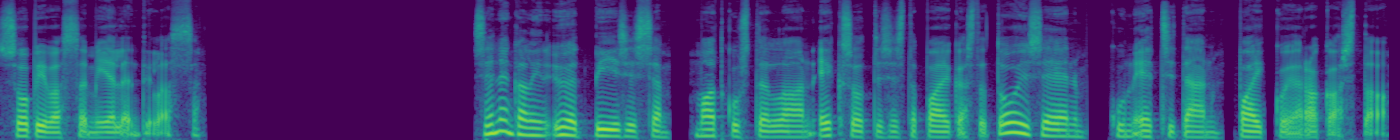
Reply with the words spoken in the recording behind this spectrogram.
sopivassa mielentilassa. Senegalin yöt biisissä matkustellaan eksoottisesta paikasta toiseen, kun etsitään paikkoja rakastaa.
